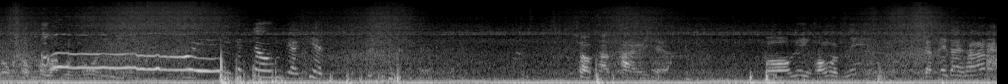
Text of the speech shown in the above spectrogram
ลงสองระวัง ชอบท้าทายไม่ใช่หรอบอกนี่ของแบบนี้จัดให้ได้ทั้งนั้น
